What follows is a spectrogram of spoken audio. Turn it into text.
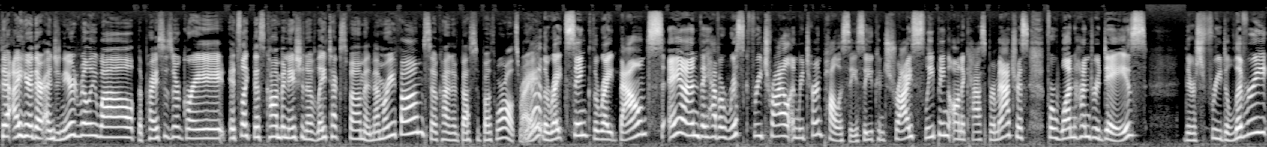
They- I hear they're engineered really well. The prices are great. It's like this combination of latex foam and memory foam. So kind of best of both worlds, right? Yeah, the right sink, the right bounce, and they have a risk-free trial and return policy, so you can try sleeping on a Casper mattress for 100 days. There's free delivery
